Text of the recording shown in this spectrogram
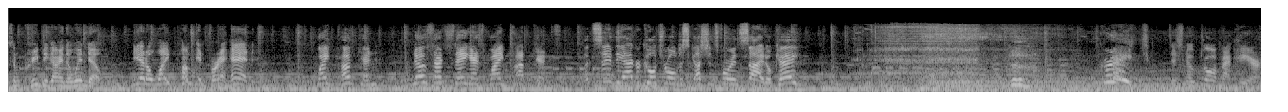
Some creepy guy in the window. He had a white pumpkin for a head. White pumpkin? No such thing as white pumpkins! Let's save the agricultural discussions for inside, okay? Great! There's no door back here.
